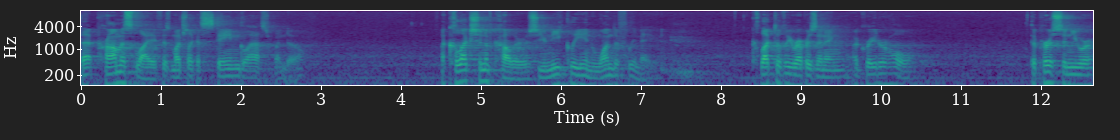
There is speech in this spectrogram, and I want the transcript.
That promised life is much like a stained glass window, a collection of colors uniquely and wonderfully made, collectively representing a greater whole. The person you are,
